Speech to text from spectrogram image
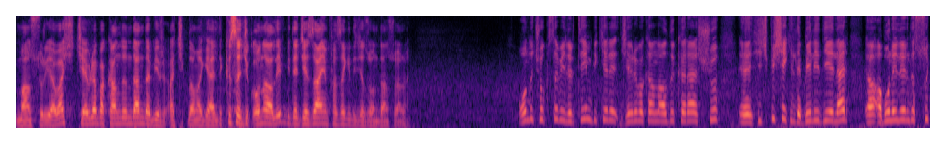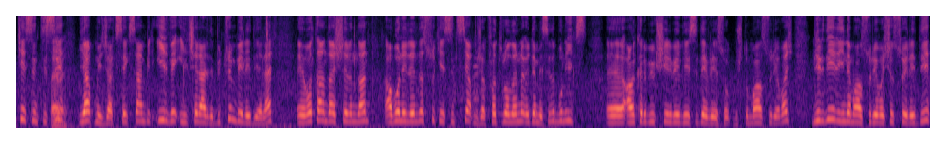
Mansur Yavaş. Çevre Bakanlığı'ndan da bir açıklama geldi. Kısacık onu alayım bir de ceza infaza gideceğiz ondan sonra. Onu da çok kısa belirteyim. Bir kere Çevre Bakanlığı aldığı karar şu. e, hiçbir şekilde belediyeler e, abonelerinde su kesintisi Evet. yapmayacak. 81 il ve ilçelerde bütün belediyeler e, vatandaşlarından abonelerinde su kesintisi yapmayacak. Faturalarını ödemesi Bunu ilk e, Ankara Büyükşehir Belediyesi devreye sokmuştu Mansur Yavaş. Bir diğeri yine Mansur Yavaş'ın söylediği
